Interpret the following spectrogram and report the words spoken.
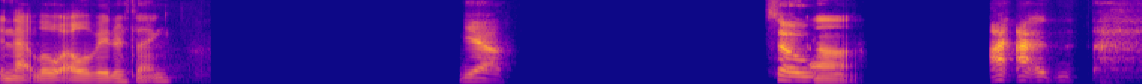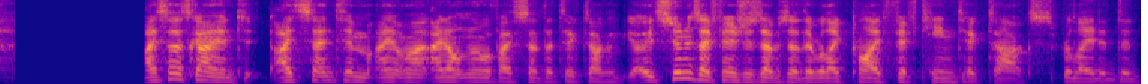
in that little elevator thing. Yeah. So Uh, I I I saw this guy and I sent him I I don't know if I sent the TikTok as soon as I finished this episode there were like probably 15 TikToks related to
